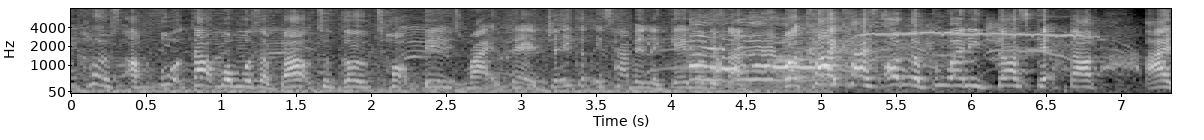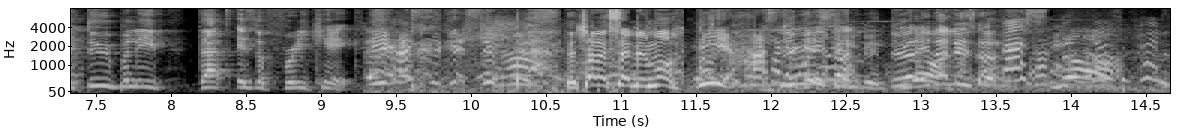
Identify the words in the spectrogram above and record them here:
close. I thought that one was about to go top bins right there. Jacob is having the game of his life. But Kai Kai's on the ball and he does get fouled. I do believe that is a free kick. He has to get sin bin. They're trying to send him off. He has to get sin bin. That is the. That's, that's a pen.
